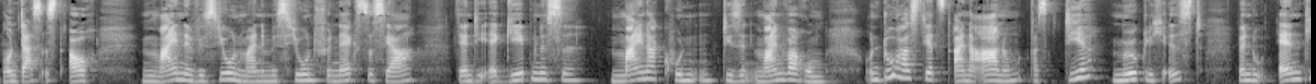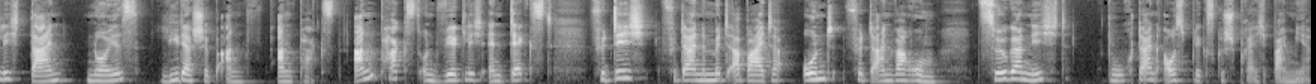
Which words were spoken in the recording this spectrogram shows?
und das ist auch meine Vision, meine Mission für nächstes Jahr, denn die Ergebnisse meiner Kunden, die sind mein Warum. Und du hast jetzt eine Ahnung, was dir möglich ist, wenn du endlich dein neues Leadership an, anpackst. Anpackst und wirklich entdeckst für dich, für deine Mitarbeiter und für dein Warum. Zöger nicht, buch dein Ausblicksgespräch bei mir.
